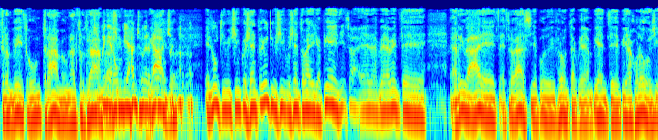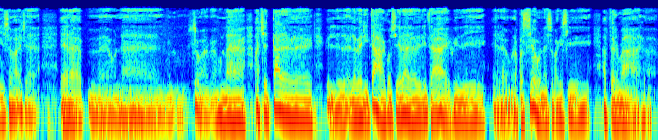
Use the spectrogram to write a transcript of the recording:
tramveto, un tram, un altro tram. Cioè, quindi era un viaggio vero viaggio, e gli ultimi 500, gli ultimi 500 metri a piedi, insomma, era veramente arrivare e trovarsi appunto di fronte a quell'ambiente miracolosi, insomma, cioè, era mm, una, insomma, una, accettare la verità, considerare la verità e quindi era una passione insomma, che si affermava.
